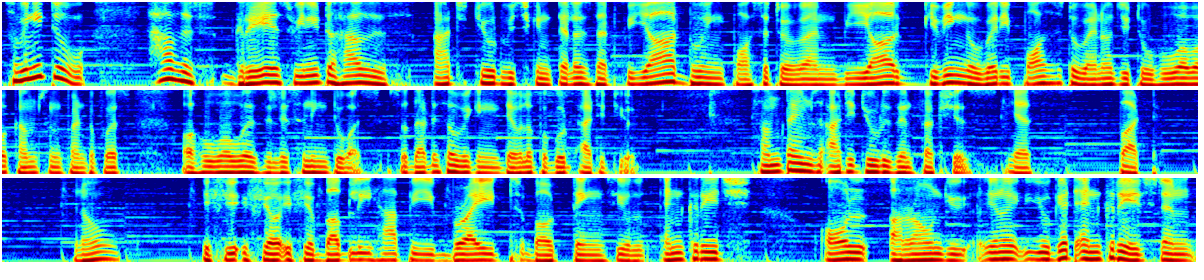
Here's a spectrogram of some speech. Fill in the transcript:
So we need to have this grace we need to have this attitude which can tell us that we are doing positive and we are giving a very positive energy to whoever comes in front of us or whoever is listening to us. So that is how we can develop a good attitude. Sometimes attitude is infectious yes but you know if you if you're if you're bubbly happy bright about things you'll encourage all around you. You know you get encouraged and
